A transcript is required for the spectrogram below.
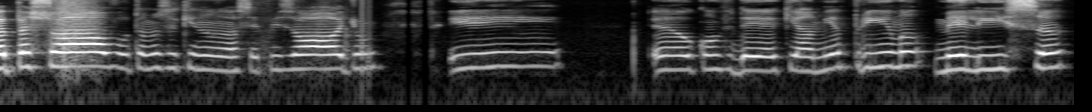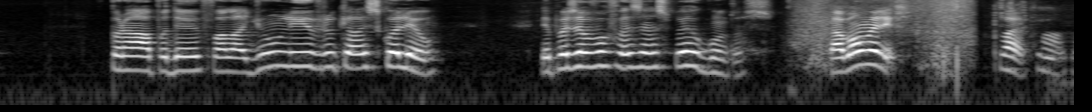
Oi, pessoal, voltamos aqui no nosso episódio e eu convidei aqui a minha prima, Melissa, para poder falar de um livro que ela escolheu. Depois eu vou fazer as perguntas. Tá bom, Melissa? Vai, fala.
